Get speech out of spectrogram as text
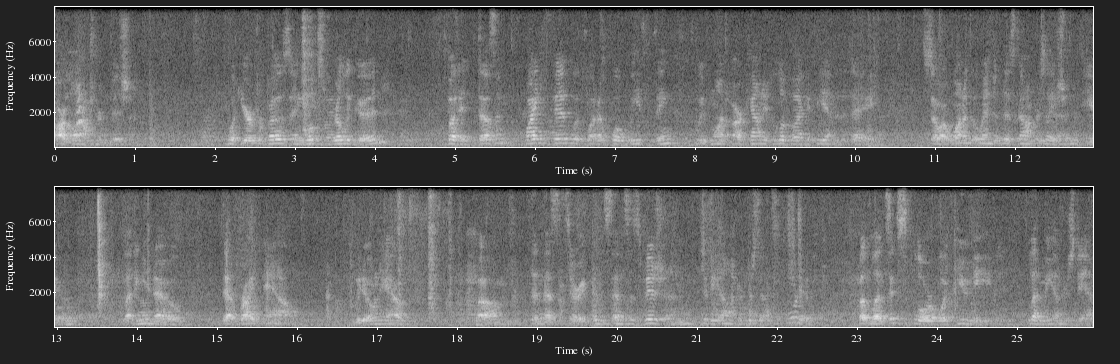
our long-term vision. What you're proposing looks really good, but it doesn't quite fit with what, what we think we want our county to look like at the end of the day. So I want to go into this conversation with you, letting you know that right now, we don't have um, the necessary consensus vision to be 100% supportive. But let's explore what you need. Let me understand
